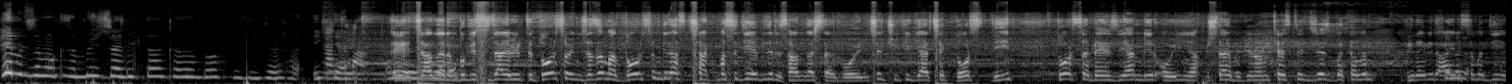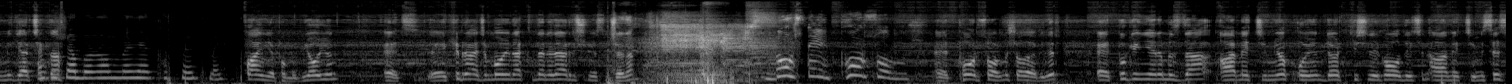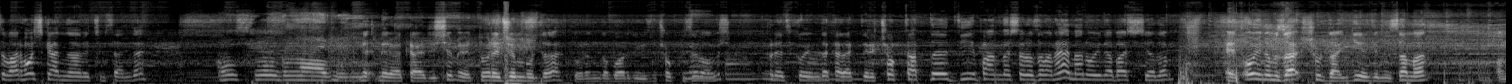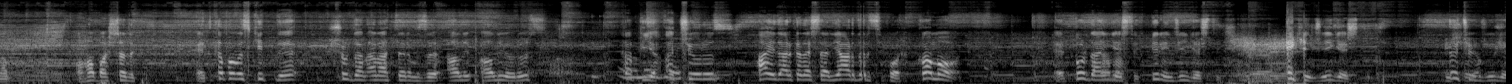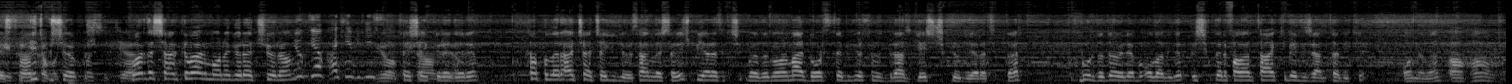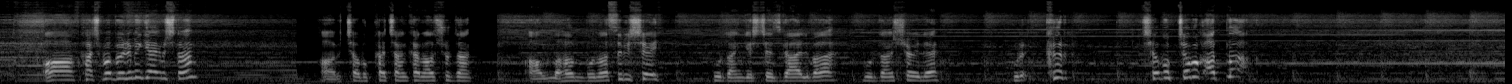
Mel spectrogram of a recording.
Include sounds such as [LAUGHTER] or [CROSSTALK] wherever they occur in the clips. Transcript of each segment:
Hepinize bakın. Bir servikten kanal 4 izleyeceğiz. İki. Evet canlarım bugün sizlerle birlikte Dors oynayacağız ama Dors'un biraz çakması diyebiliriz arkadaşlar bu oyun için. Çünkü gerçek Dors değil. Dors'a benzeyen bir oyun yapmışlar. Bugün onu test edeceğiz. Bakalım birebir aynısı mı değil mi? Gerçekten Arkadaşlar abone olmayı unutmayın. fan yapımı bir oyun. Evet. E, Kübra'cığım bu oyun hakkında neler düşünüyorsun canım? Dors değil, pors olmuş. Evet Pors olmuş olabilir. Evet bugün yanımızda Ahmetçim yok. Oyun 4 kişilik olduğu için Ahmetçim'in sesi var. Hoş geldin Ahmetçim sen de. Hoş buldum abi. Me- merhaba kardeşim. Evet Doracım burada. Dora'nın da bu arada yüzü çok güzel olmuş. Pratik oyunda karakteri çok tatlı. Deyip arkadaşlar o zaman hemen oyuna başlayalım. Evet oyunumuza şuradan girdiğimiz zaman ana aha başladık. Evet kapımız kilitli. Şuradan anahtarımızı alıp alıyoruz. Kapıyı açıyoruz. Haydi arkadaşlar yardır spor. Come on. Evet buradan geçtik. Birinciyi geçtik. İkinciyi geçtik. Üçüncüyü yokmuş ki geçtik. kanka, Hiçbir şey çok yokmuş. Bu arada şarkı var mı ona göre açıyorum. Yok yok açabilirsin. Yok. Teşekkür tamam, yok. ederim. Kapıları aç aça gidiyoruz arkadaşlar. Hiçbir yaratık çıkmadı. Normal Dors'ta biliyorsunuz biraz geç çıkıyordu yaratıklar. Burada da öyle bir olabilir. Işıkları falan takip edeceğim tabii ki. O ne lan? Aha. Aa kaçma bölümü gelmiş lan. Abi çabuk kaçan kanal şuradan. Allah'ım bu nasıl bir şey? Buradan geçeceğiz galiba. Buradan şöyle. Kır. Çabuk çabuk atla.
